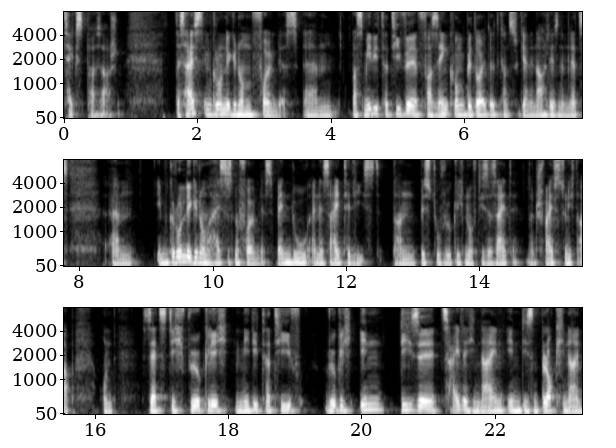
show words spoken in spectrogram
Textpassagen. Das heißt im Grunde genommen Folgendes. Ähm, was meditative Versenkung bedeutet, kannst du gerne nachlesen im Netz. Ähm, im Grunde genommen heißt es nur Folgendes. Wenn du eine Seite liest, dann bist du wirklich nur auf dieser Seite. Dann schweifst du nicht ab und setzt dich wirklich meditativ, wirklich in diese Zeile hinein, in diesen Block hinein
